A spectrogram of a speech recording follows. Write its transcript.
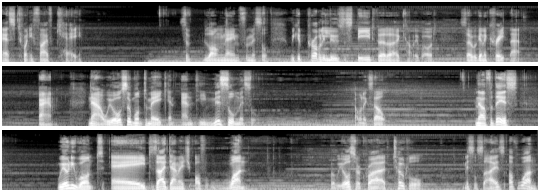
S25K. It's a long name for a missile. We could probably lose the speed, but I can't be bothered. So we're going to create that. Bam. Now, we also want to make an anti-missile missile. Come on, Excel. Now, for this, we only want a desired damage of 1. But we also require a total missile size of 1.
